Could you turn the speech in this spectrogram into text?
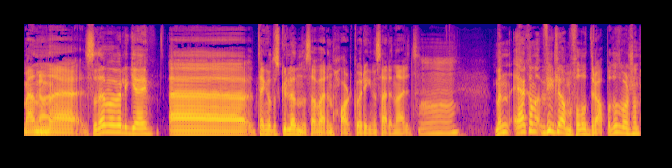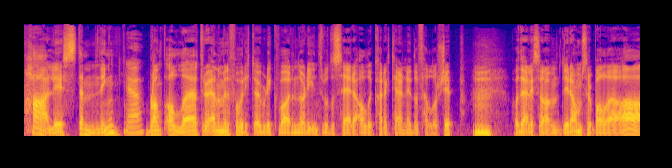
Men, Ja, ja. eh, Så det var veldig gøy. Uh, tenk at det skulle lønne seg å være en hardcore Ringenes herre-nerd. Men jeg kan virkelig anbefale å dra på det. Det var en sånn herlig stemning Ja. blant alle. Jeg tror En av mine favorittøyeblikk var når de introduserer alle karakterene i The Fellowship. Og det er liksom, De ramser opp alle. Ah,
